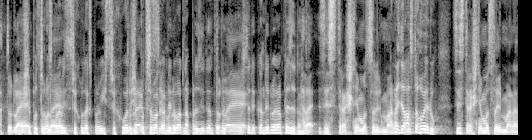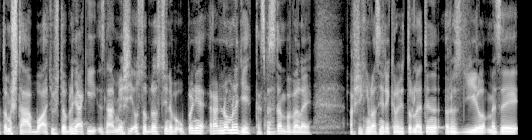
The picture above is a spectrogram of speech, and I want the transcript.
A tohle, když je potřeba tohle, spravit střechu, tak spraví střechu. A když je potřeba kandidovat na prezidenta, tak je, prostě kandiduje na prezidenta. Hele, ze strašně moc lidma. A nedělá z toho vědu. Ze strašně moc lidma na tom štábu, ať už to byly nějaký známější osobnosti nebo úplně random lidi, tak jsme se tam bavili. A všichni vlastně říkali, že tohle je ten rozdíl mezi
